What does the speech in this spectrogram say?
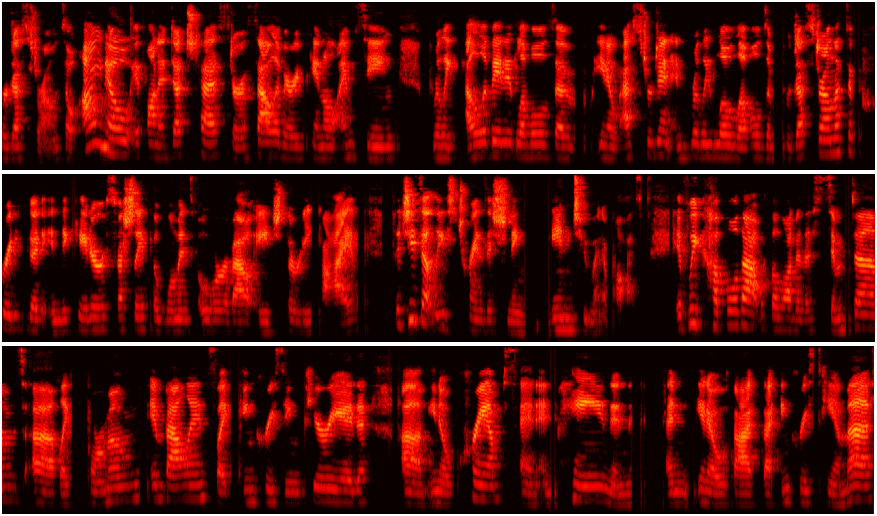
progesterone. So I know if on a Dutch test or a salivary panel, I'm seeing really elevated levels of, you know, estrogen and really low levels of progesterone, that's a pretty good indicator, especially if the woman's over about age 35, that she's at least transitioning into menopause. If we couple that with a lot of the symptoms of like hormone imbalance, like increasing period, um, you know, cramps and, and pain and and you know that that increased PMS,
